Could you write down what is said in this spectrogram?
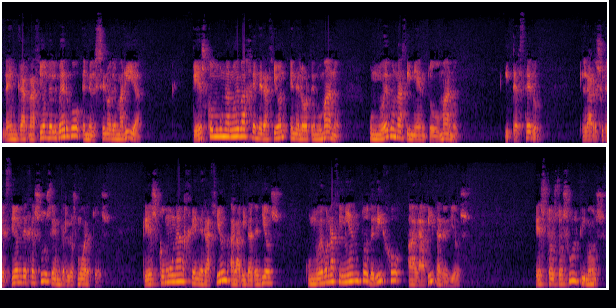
la encarnación del Verbo en el seno de María, que es como una nueva generación en el orden humano, un nuevo nacimiento humano. Y tercero, la resurrección de Jesús entre los muertos, que es como una generación a la vida de Dios, un nuevo nacimiento del Hijo a la vida de Dios. Estos dos últimos,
